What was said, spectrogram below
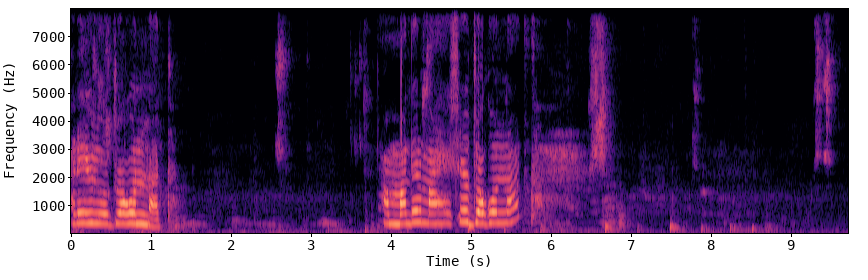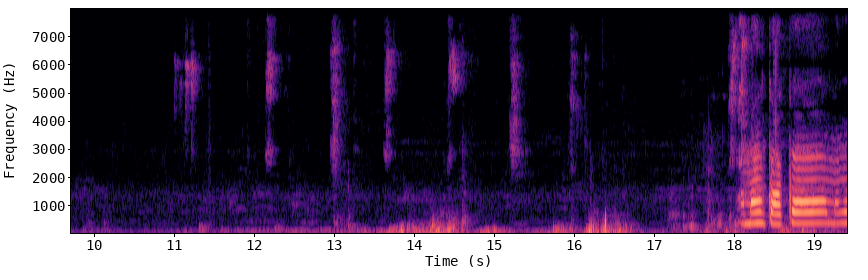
আর এই জগন্নাথ। আমাদের মাহেশের জগন্নাথ। আমার কাকা মানে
